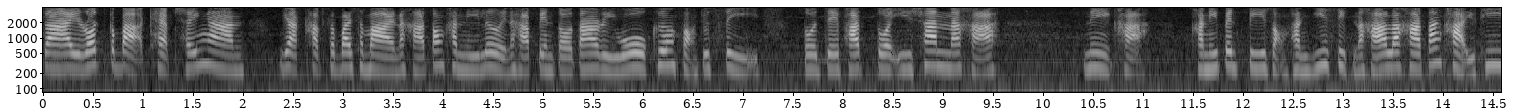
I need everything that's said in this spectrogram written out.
ใจรถกระบะแคปใช้งาน อยากขับสบายๆนะคะ ต้องคันนี้เลยนะคะ เป็น Toyota r e v o เครื่อง 2.4 ตัว J p a s ตัว e s i o n นะคะ นี่ค่ะ คันนี้เป็นปี 2020 นะคะ ราคาตั้งขายอยู่ที่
